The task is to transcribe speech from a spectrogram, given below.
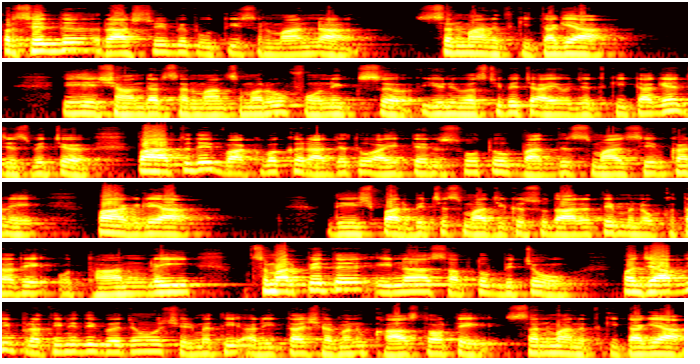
ਪ੍ਰਸਿੱਧ ਰਾਸ਼ਟਰੀ ਵਿਭੂਤੀ ਸਨਮਾਨ ਨਾਲ ਸਨਮਾਨਿਤ ਕੀਤਾ ਗਿਆ। ਇਹ ਸ਼ਾਨਦਾਰ ਸਨਮਾਨ ਸਮਾਰੋਹ ਫੋਨਿਕਸ ਯੂਨੀਵਰਸਿਟੀ ਵਿੱਚ ਆਯੋਜਿਤ ਕੀਤਾ ਗਿਆ, ਜਿਸ ਵਿੱਚ ਭਾਰਤ ਦੇ ਵੱਖ-ਵੱਖ ਰਾਜਾਂ ਤੋਂ ਆਏ 300 ਤੋਂ ਵੱਧ ਸਮਾਜ ਸੇਵਕਾਂ ਨੇ ਭਾਗ ਲਿਆ। ਦੇਸ਼ ਭਰ ਵਿੱਚ ਸਮਾਜਿਕ ਸੁਧਾਰ ਅਤੇ ਮਨੁੱਖਤਾ ਦੇ ਉત્ਥਾਨ ਲਈ ਸਮਰਪਿਤ ਇਹਨਾਂ ਸਭ ਤੋਂ ਵਿੱਚੋਂ ਪੰਜਾਬ ਦੀ ਪ੍ਰਤੀਨਿਧੀ ਵਜੋਂ ਸ਼੍ਰੀਮਤੀ ਅਨੀਤਾ ਸ਼ਰਮਾ ਨੂੰ ਖਾਸ ਤੌਰ ਤੇ ਸਨਮਾਨਿਤ ਕੀਤਾ ਗਿਆ।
